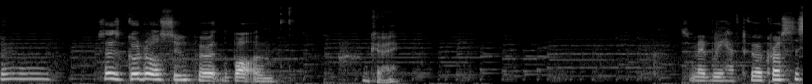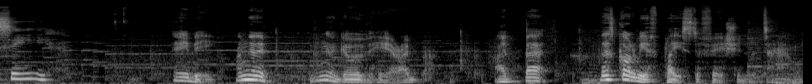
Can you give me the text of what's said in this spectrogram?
Uh, says good or super at the bottom. Okay. So maybe we have to go across the sea. Maybe. I'm gonna I'm gonna go over here. I I bet there's gotta be a place to fish in the town.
